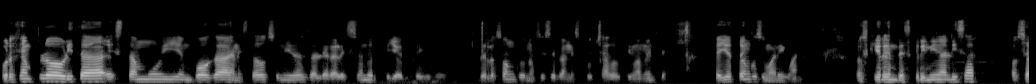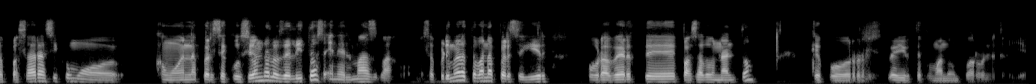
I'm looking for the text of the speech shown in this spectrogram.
Por ejemplo, ahorita está muy en boga en Estados Unidos la legalización del peyote y de, de los hongos, no sé si lo han escuchado últimamente. Peyote, hongos y marihuana. Los quieren descriminalizar, o sea, pasar así como como en la persecución de los delitos en el más bajo. O sea, primero te van a perseguir por haberte pasado un alto que por irte fumando un porro en la calle.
